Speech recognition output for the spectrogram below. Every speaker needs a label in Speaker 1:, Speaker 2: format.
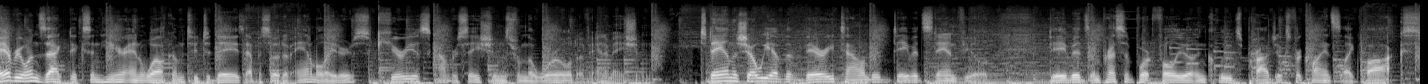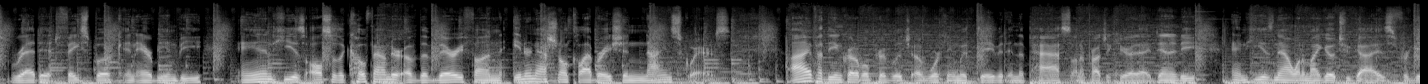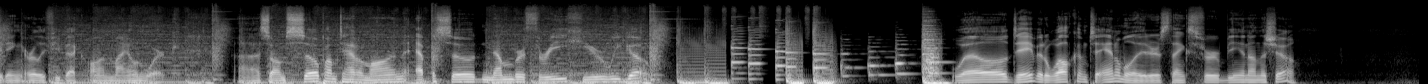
Speaker 1: Hey everyone, Zach Dixon here, and welcome to today's episode of Animalators Curious Conversations from the World of Animation. Today on the show, we have the very talented David Stanfield. David's impressive portfolio includes projects for clients like Box, Reddit, Facebook, and Airbnb, and he is also the co founder of the very fun international collaboration Nine Squares. I've had the incredible privilege of working with David in the past on a project here at Identity, and he is now one of my go to guys for getting early feedback on my own work. Uh, so I'm so pumped to have him on. Episode number three, here we go. Well, David, welcome to Animalators. Thanks for being on the show.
